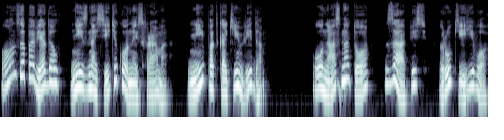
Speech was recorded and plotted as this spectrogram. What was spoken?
Он заповедал не износить иконы из храма, ни под каким видом. У нас на то запись руки его.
